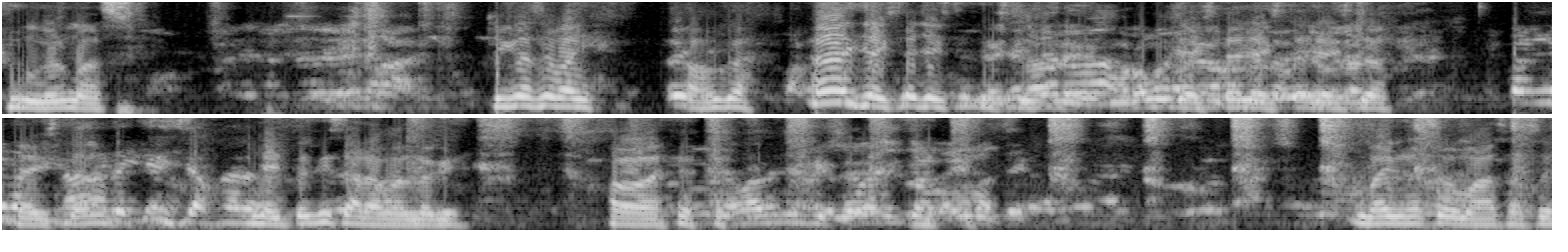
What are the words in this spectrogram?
সুন্দর মাছ। ঠিক আছে ভাই আহুগা। এই আপনারা যাইতো কি স্যার আমার লগে ভাই কাছেও মাছ আছে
